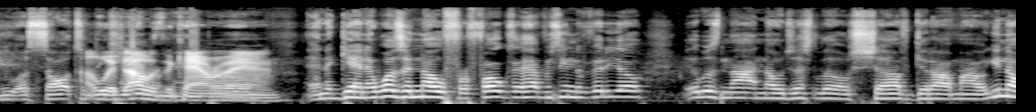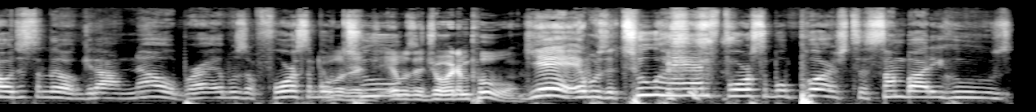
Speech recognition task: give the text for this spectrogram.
You assaulted. I wish I was the cameraman, bro. And again, it wasn't no for folks that haven't seen the video. It was not no just a little shove, get out my, you know, just a little get out. No, bro, it was a forcible It was, two. a, it was a Jordan Poole. Yeah, it was a two hand forcible push to somebody who's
